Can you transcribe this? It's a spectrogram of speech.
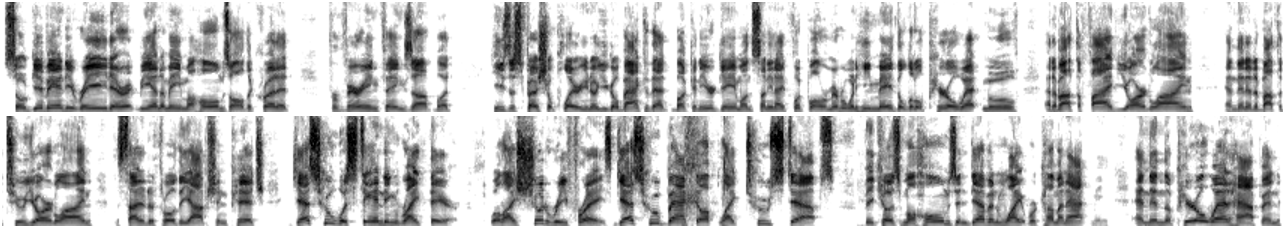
So give Andy Reid, Eric Bieniemy, Mahomes all the credit for varying things up, but he's a special player. You know, you go back to that Buccaneer game on Sunday Night Football. Remember when he made the little pirouette move at about the five yard line and then at about the two yard line decided to throw the option pitch? Guess who was standing right there? Well, I should rephrase. Guess who backed up like two steps because Mahomes and Devin White were coming at me? And then the pirouette happened,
